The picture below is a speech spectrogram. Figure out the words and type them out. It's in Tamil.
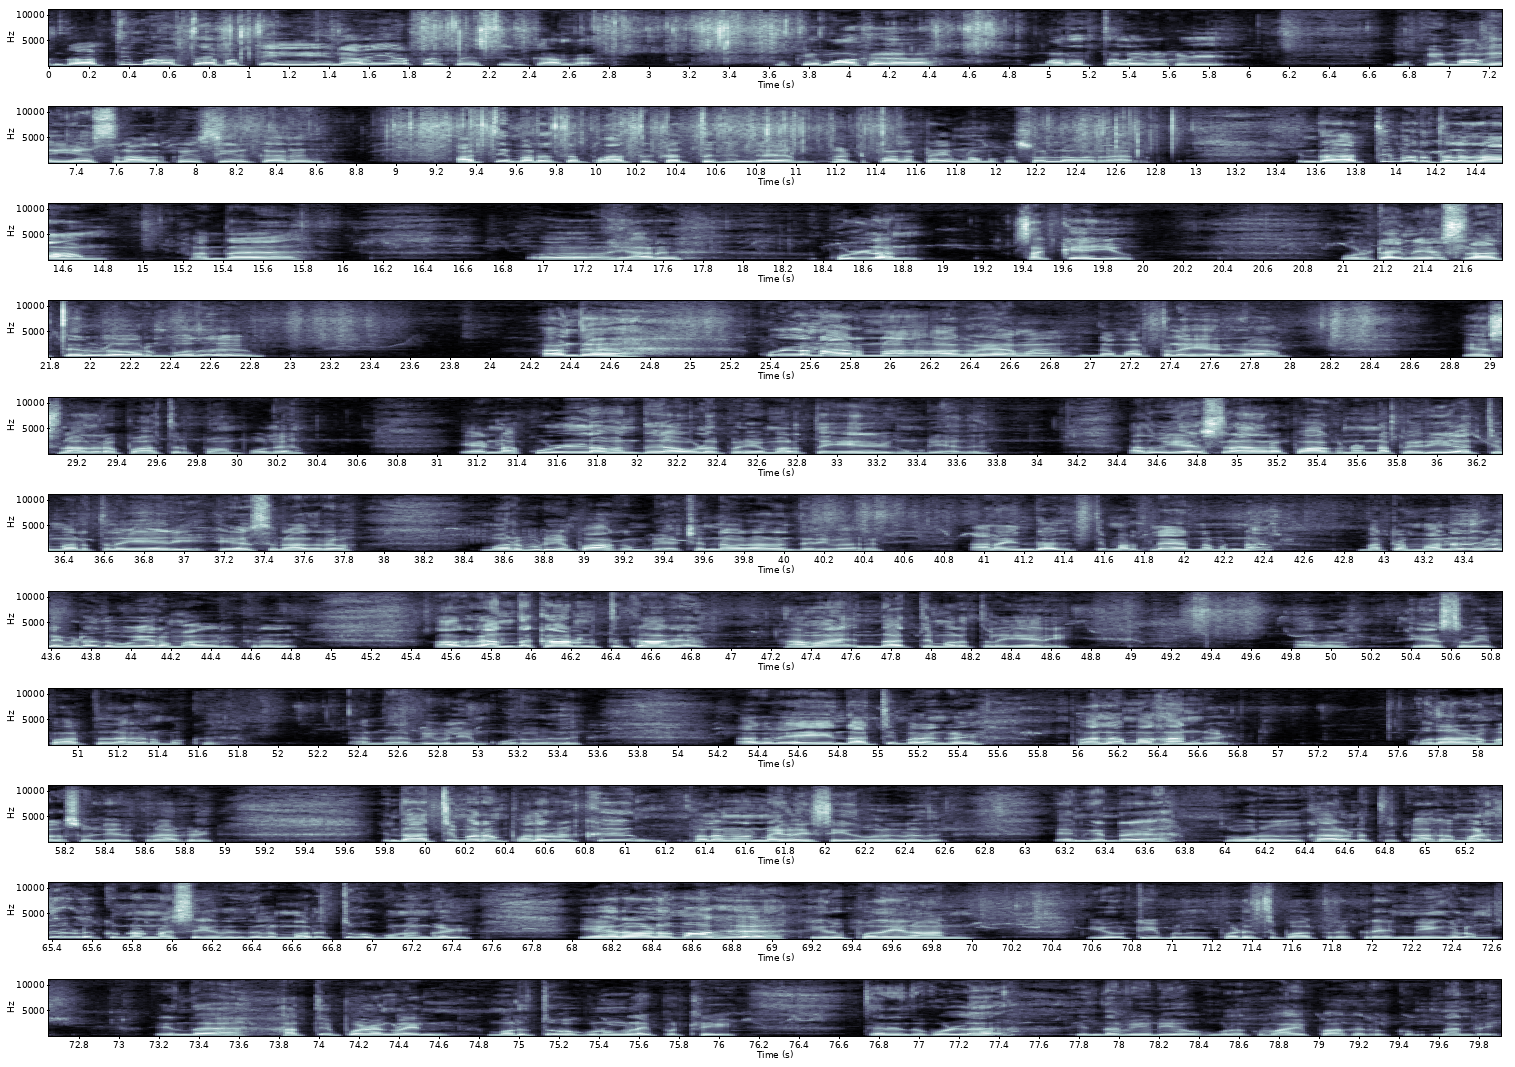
இந்த அத்தி மரத்தை பற்றி நிறையா பேர் பேசியிருக்காங்க. முக்கியமாக மரத்தலைவர்கள் முக்கியமாக இயேசுநாதர் பேசியிருக்காரு. அத்தி மரத்தை பார்த்து கற்றுக்குங்க நட்டு பல டைம் நமக்கு சொல்ல வர்றார். இந்த அத்தி மரத்தில் தான் அந்த யார்? குள்ளன் சக்கேயு. ஒரு டைம் இயேசுநாதர் தெருவில் வரும்போது அந்த குள்ளனாக இருந்தான். ஆகவே அவன் இந்த மரத்தில் ஏறி தான் இயேசுநாதரை பார்த்துருப்பான் போல். ஏன்னா குள்ள வந்து அவ்வளோ பெரிய மரத்தை ஏறி இருக்க முடியாது. அதுவும் இயேசுநாதரை பார்க்கணுன்னா பெரிய அத்தி மரத்தில் ஏறி இயேசுநாதரை மறுபடியும் பார்க்க முடியாது. சின்னவராக தான் தெரிவார். ஆனால் இந்த அத்தி மரத்தில் ஏறினோம்னா மற்ற மனிதர்களை விட அது உயரமாக இருக்கிறது. ஆகவே அந்த காரணத்துக்காக அவன் இந்த அத்தி மரத்தில் ஏறி அவன் இயேசுவை பார்த்ததாக நமக்கு அந்த விவிலியம் கூறுகிறது. ஆகவே இந்த அத்திமரங்கள் பல மகான்கள் உதாரணமாக சொல்லியிருக்கிறார்கள். இந்த அத்திமரம் பலருக்கு பல நன்மைகளை செய்து வருகிறது என்கின்ற ஒரு காரணத்திற்காக மனிதர்களுக்கும் நன்மை செய்கிறது. இதில் மருத்துவ குணங்கள் ஏராளமாக இருப்பதை நான் யூடியூப்பில் படித்து பார்த்துருக்கிறேன். நீங்களும் இந்த அத்திப்பழங்களின் மருத்துவ குணங்களை பற்றி தெரிந்து கொள்ள இந்த வீடியோ உங்களுக்கு வாய்ப்பாக இருக்கும். நன்றி.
